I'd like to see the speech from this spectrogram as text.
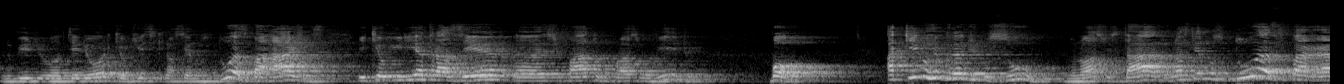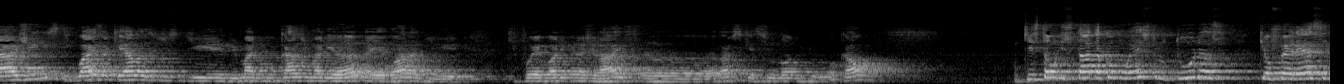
No vídeo anterior, que eu disse que nós temos duas barragens e que eu iria trazer uh, este fato no próximo vídeo. Bom, aqui no Rio Grande do Sul, no nosso estado, nós temos duas barragens iguais àquelas de, de, de, no caso de Mariana e agora de que foi agora em Minas Gerais. Uh, agora esqueci o nome do local, que estão listadas como estruturas que oferecem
